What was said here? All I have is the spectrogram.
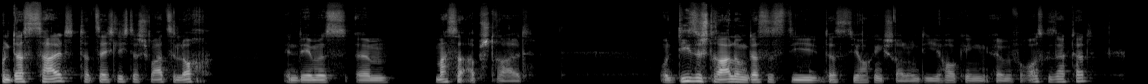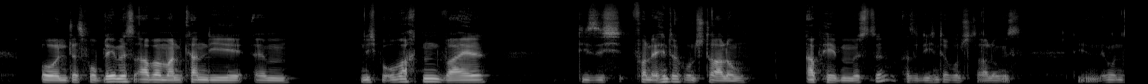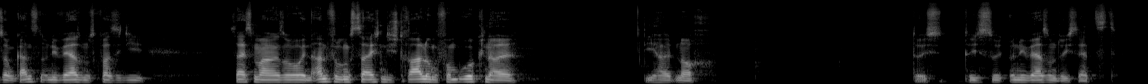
Und das zahlt tatsächlich das schwarze Loch, indem es ähm, Masse abstrahlt. Und diese Strahlung, das ist die, die Hawking-Strahlung, die Hawking ähm, vorausgesagt hat. Und das Problem ist aber, man kann die ähm, nicht beobachten, weil die sich von der Hintergrundstrahlung abheben müsste. Also die Hintergrundstrahlung ist die in unserem ganzen Universum ist quasi die, das heißt mal so in Anführungszeichen, die Strahlung vom Urknall, die halt noch durch, durchs Universum durchsetzt.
